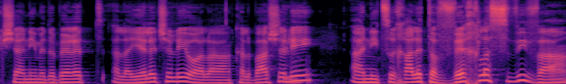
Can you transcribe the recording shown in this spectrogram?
כשאני מדברת על הילד שלי או על הכלבה שלי, אני צריכה לתווך לסביבה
